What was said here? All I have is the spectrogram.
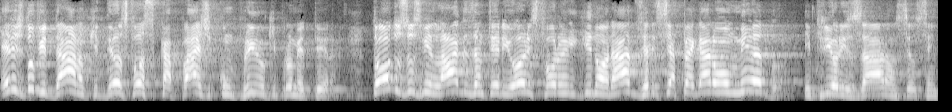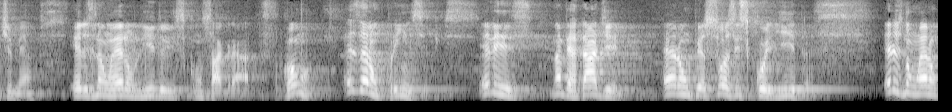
Eles duvidaram que Deus fosse capaz de cumprir o que prometera. Todos os milagres anteriores foram ignorados, eles se apegaram ao medo e priorizaram seus sentimentos. Eles não eram líderes consagrados. Como? Eles eram príncipes. Eles, na verdade, eram pessoas escolhidas. Eles não eram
